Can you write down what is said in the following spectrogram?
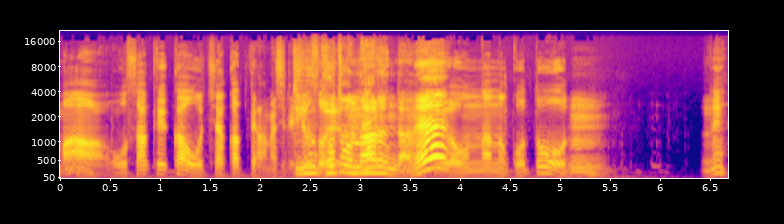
まあお酒かお茶かって話でしょっていうことになるんだね。そういうの要は女の子とうん。ね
